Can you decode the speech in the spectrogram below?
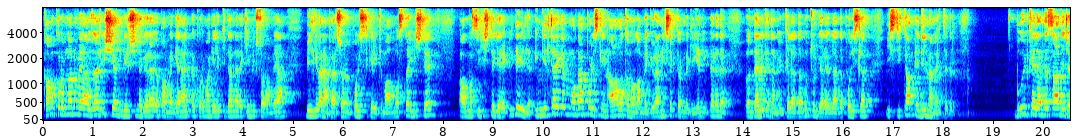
kamu kurumlarının veya özel iş yerinin girişinde görev yapan ve genellikle kuruma gelip gidenlere kimlik soran veya bilgi veren personelin polislik eğitimi alması da hiç de alması hiç de gerekli değildir. İngiltere gibi modern polisliğin ana vatanı olan ve güvenlik sektöründeki yeniliklere de önderlik eden ülkelerde bu tür görevlerde polisler istihdam edilmemektedir. Bu ülkelerde sadece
